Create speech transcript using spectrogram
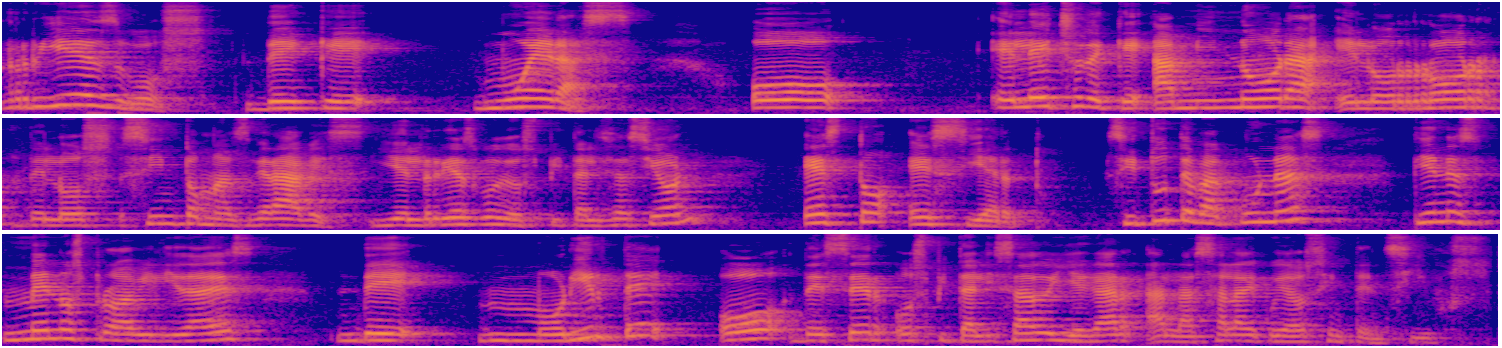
riesgos de que mueras o el hecho de que aminora el horror de los síntomas graves y el riesgo de hospitalización, esto es cierto. Si tú te vacunas, tienes menos probabilidades de morirte o de ser hospitalizado y llegar a la sala de cuidados intensivos.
